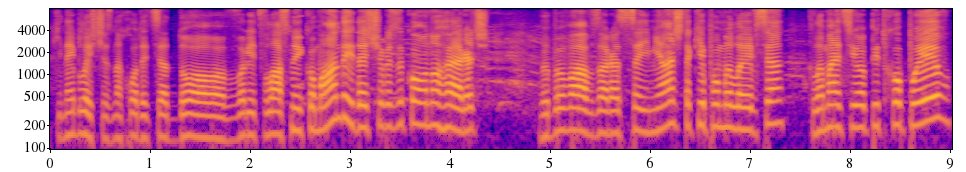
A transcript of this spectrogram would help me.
який найближче знаходиться до воріт власної команди. І дещо ризиковано Гереч вибивав зараз цей м'яч. Таки помилився. Клемець його підхопив.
